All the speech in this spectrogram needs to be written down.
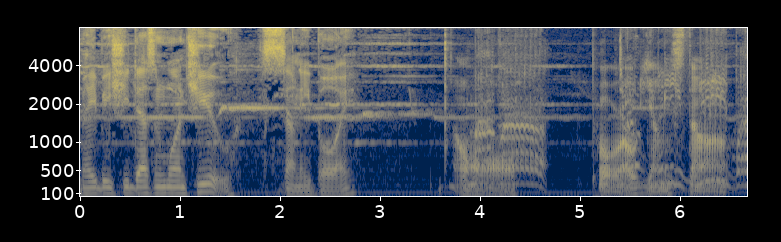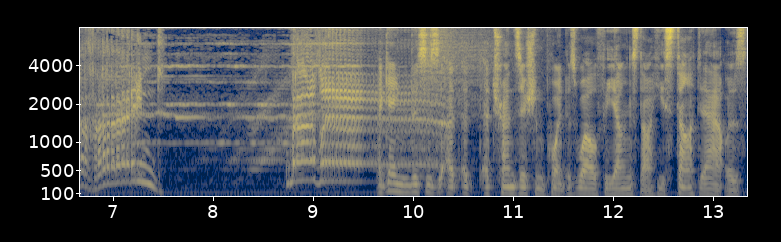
Maybe she doesn't want you, sonny boy. Oh, poor old Yung-Star. Again, this is a, a, a transition point as well for Yung-Star. He started out as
